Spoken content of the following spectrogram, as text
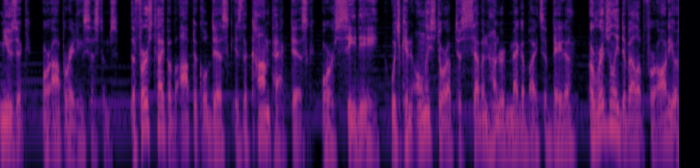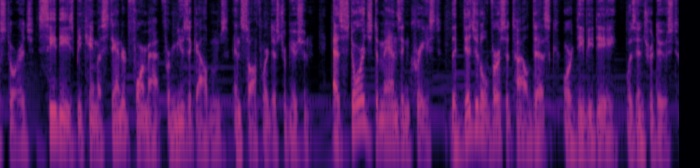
music, or operating systems. The first type of optical disc is the compact disc, or CD, which can only store up to 700 megabytes of data. Originally developed for audio storage, CDs became a standard format for music albums and software distribution. As storage demands increased, the Digital Versatile Disc, or DVD, was introduced,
